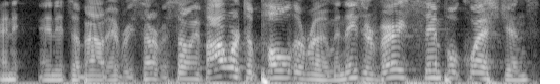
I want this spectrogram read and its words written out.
And and it's about every service. So if I were to poll the room, and these are very simple questions,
